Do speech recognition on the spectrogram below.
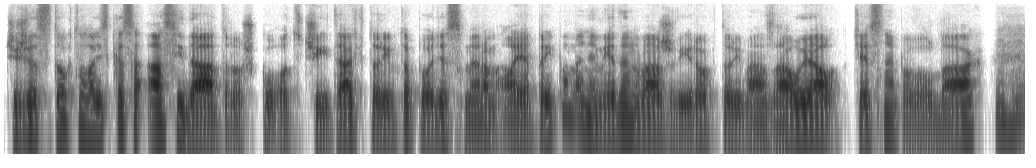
Čiže z tohto hľadiska sa asi dá trošku odčítať, ktorým to pôjde smerom, ale ja pripomeniem jeden váš výrok, ktorý ma zaujal tesne po voľbách. Mm-hmm.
